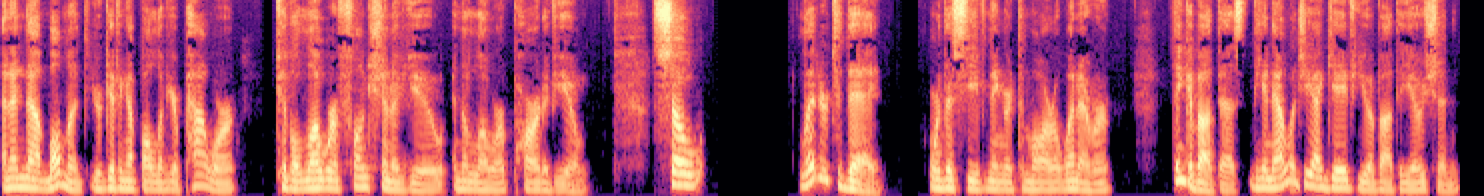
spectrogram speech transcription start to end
And in that moment, you're giving up all of your power to the lower function of you and the lower part of you. So later today, or this evening, or tomorrow, whenever, think about this. The analogy I gave you about the ocean,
